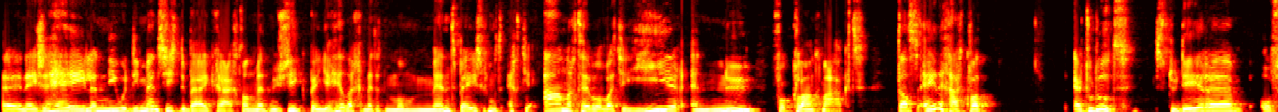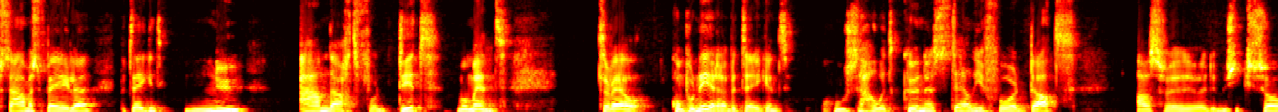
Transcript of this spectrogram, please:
uh, ineens een hele nieuwe dimensies erbij krijgt. Want met muziek ben je heel erg met het moment bezig. Je moet echt je aandacht hebben wat je hier en nu voor klank maakt. Dat is het enige eigenlijk wat ertoe doet. Studeren of samenspelen betekent nu aandacht voor dit moment. Terwijl componeren betekent, hoe zou het kunnen? Stel je voor dat als we de muziek zo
